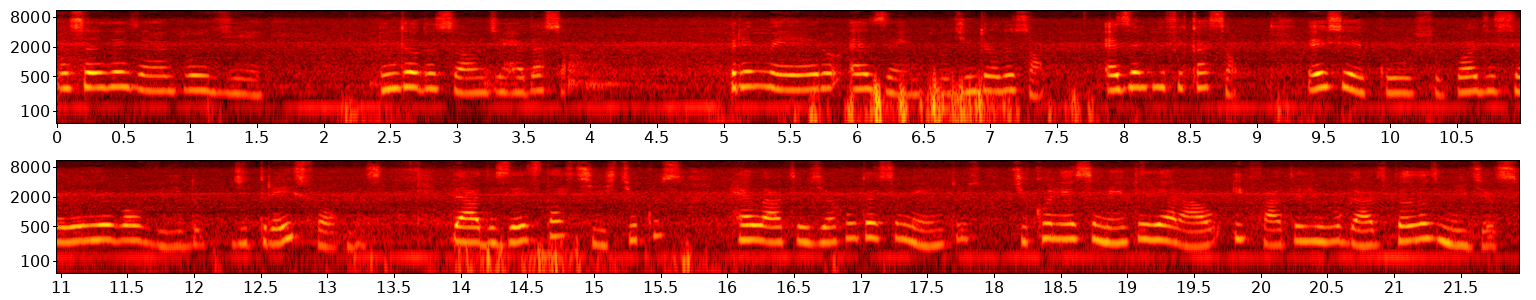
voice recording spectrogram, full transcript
os seus exemplos de introdução de redação. Primeiro exemplo de introdução: exemplificação. Este recurso pode ser desenvolvido de três formas: dados estatísticos, relatos de acontecimentos, de conhecimento geral e fatos divulgados pelas mídias.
